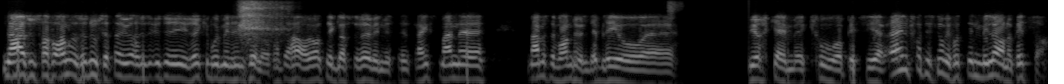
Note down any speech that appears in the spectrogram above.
Nei, jeg treffer andre, så nå sitter jeg jo ute i røykeboden min selv. Jeg har jo alltid glass rødvin hvis det trengs. Men eh, nærmeste vannhull det blir jo eh, Bjørkheim kro og pizzeria. Eh, faktisk nå har vi fått inn Milano Pizza.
